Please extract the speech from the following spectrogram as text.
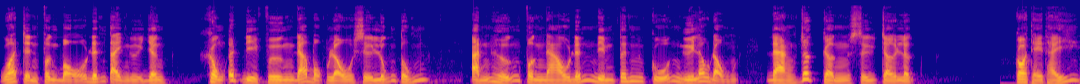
quá trình phân bổ đến tay người dân, không ít địa phương đã bộc lộ sự lúng túng, ảnh hưởng phần nào đến niềm tin của người lao động đang rất cần sự trợ lực. Có thể thấy,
